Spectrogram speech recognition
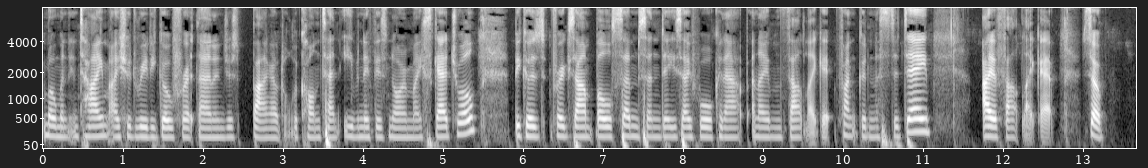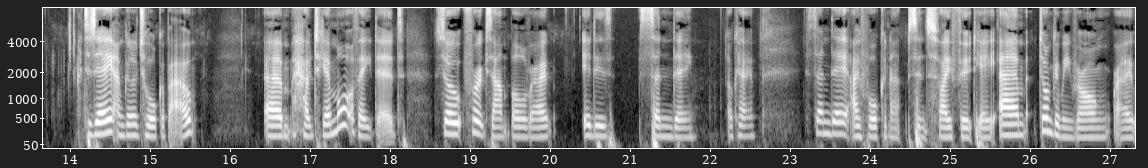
moment in time, I should really go for it then and just bang out all the content, even if it's not in my schedule. Because, for example, some Sundays I've woken up and I haven't felt like it. Thank goodness today I have felt like it. So, Today, I'm going to talk about um, how to get motivated. So, for example, right, it is Sunday, okay? Sunday, I've woken up since 5.30 a.m. Don't get me wrong, right?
